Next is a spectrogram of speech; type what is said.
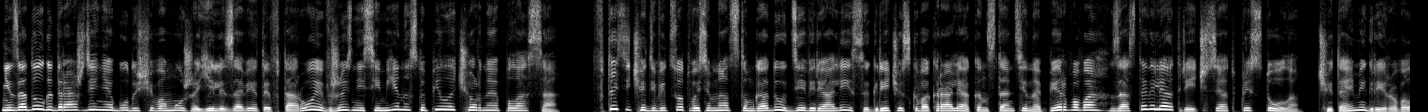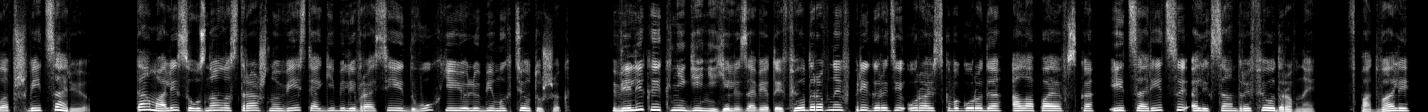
Незадолго до рождения будущего мужа Елизаветы II в жизни семьи наступила черная полоса. В 1918 году деверя Алисы, греческого короля Константина I, заставили отречься от престола. Чита эмигрировала в Швейцарию. Там Алиса узнала страшную весть о гибели в России двух ее любимых тетушек. Великой княгини Елизаветы Федоровны в пригороде уральского города Алапаевска и царицы Александры Федоровны в подвале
